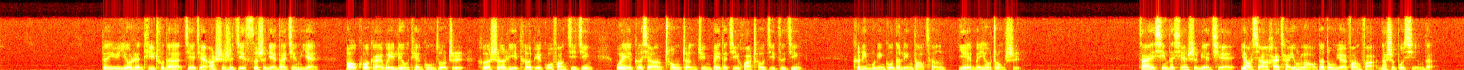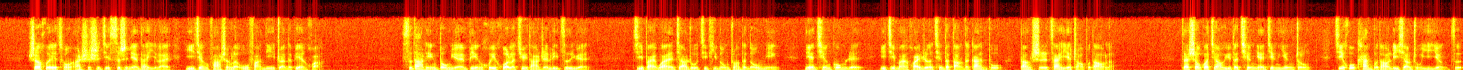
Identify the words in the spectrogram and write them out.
对于有人提出的借鉴二十世纪四十年代经验，包括改为六天工作制和设立特别国防基金，为各项重整军备的计划筹集资金，克里姆林宫的领导层也没有重视。在新的现实面前，要想还采用老的动员方法，那是不行的。社会从二十世纪四十年代以来已经发生了无法逆转的变化。斯大林动员并挥霍了巨大人力资源，几百万加入集体农庄的农民、年轻工人以及满怀热情的党的干部，当时再也找不到了。在受过教育的青年精英中，几乎看不到理想主义影子，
